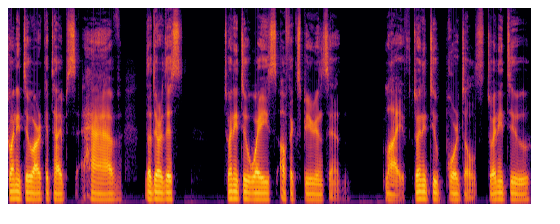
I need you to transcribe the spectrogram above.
22 archetypes have that there are this 22 ways of experiencing life 22 portals 22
